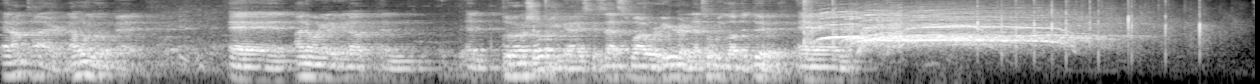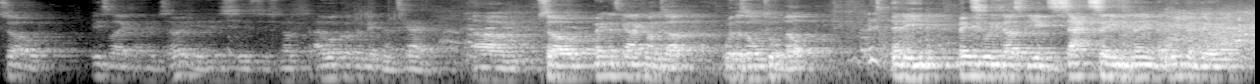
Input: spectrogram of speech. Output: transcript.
And I'm tired. I want to go to bed. And I know I gotta get up and, and put on a show for you guys because that's why we're here and that's what we love to do. And he's like, I'm sorry, he's, he's just not, I will call the maintenance guy. Um, so maintenance guy comes up with his old tool belt, and he basically does the exact same thing that we've been doing.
